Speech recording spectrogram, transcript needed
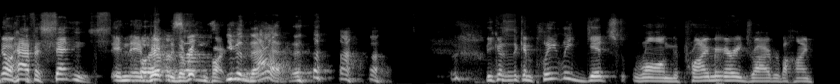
no, half a sentence in, in oh, written, the written part. Even that because it completely gets wrong the primary driver behind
